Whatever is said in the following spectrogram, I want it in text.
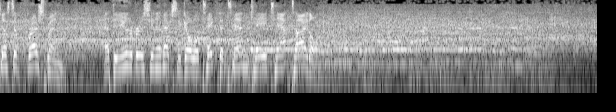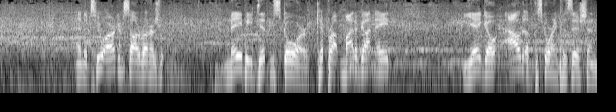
Just a freshman at the University of New Mexico will take the 10K title. And the two Arkansas runners maybe didn't score. Kiprop might have gotten eighth. Yego out of the scoring position.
